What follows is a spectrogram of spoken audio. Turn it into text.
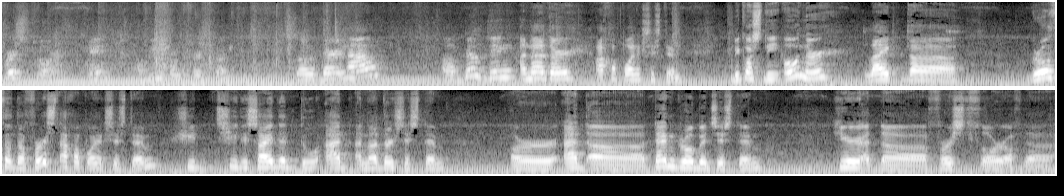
first floor. Okay, a view from the first floor. So they're now uh, building another aquaponic system because the owner, like the growth of the first aquaponic system, she she decided to add another system or add a 10 grow bed system here at the first floor of the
